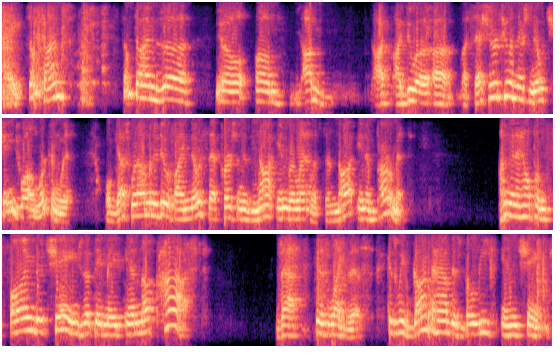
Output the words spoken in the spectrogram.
hey, sometimes, sometimes, uh, you know, um, I'm I, I do a, a, a session or two and there's no change while I'm working with. Well, guess what I'm going to do if I notice that person is not in relentless, they're not in empowerment. I'm going to help them find a change that they made in the past that is like this. Because we've got to have this belief in change.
